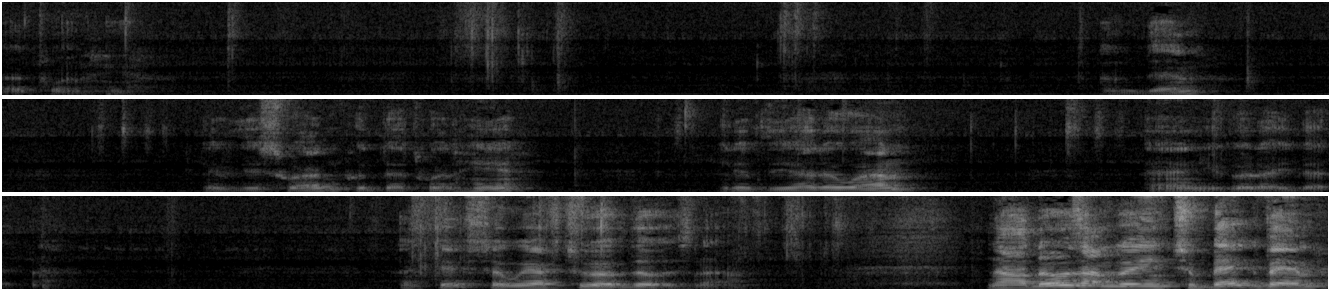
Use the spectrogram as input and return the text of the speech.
that one here then. Leave this one put that one here. Leave the other one and you go like that. Okay so we have two of those now. Now those I'm going to bake them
